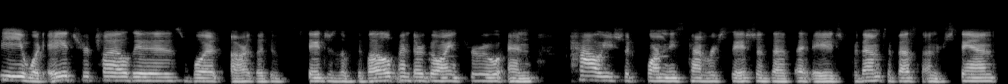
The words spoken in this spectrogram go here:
see what age your child is, what are the de- stages of development they're going through, and how you should form these conversations at that age for them to best understand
